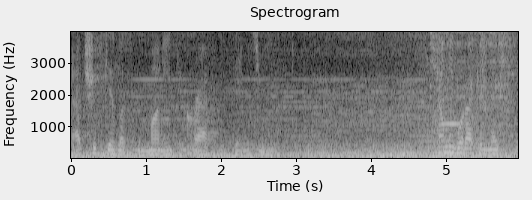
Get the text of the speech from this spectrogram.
That should give us the money to craft the things you need. Tell me what I can make for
